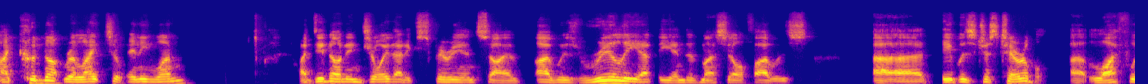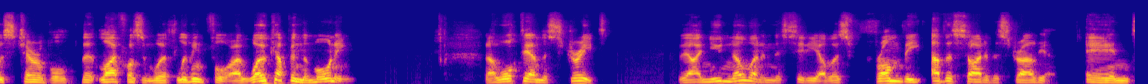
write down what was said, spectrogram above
I could not relate to anyone. I did not enjoy that experience. I I was really at the end of myself. I was. Uh, it was just terrible. Uh, life was terrible. That life wasn't worth living for. I woke up in the morning, and I walked down the street. I knew no one in the city. I was from the other side of Australia, and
